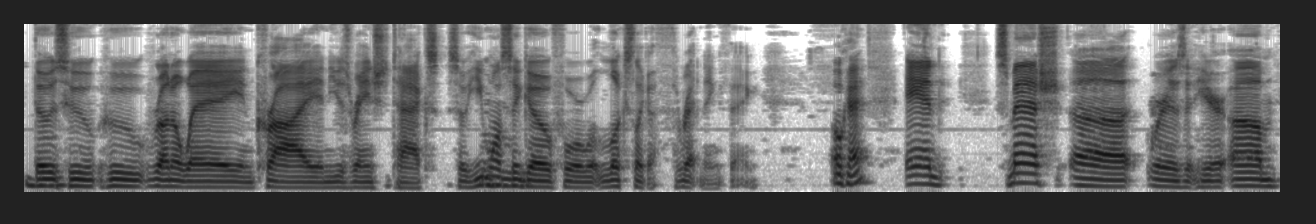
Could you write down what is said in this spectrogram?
those who who run away and cry and use ranged attacks. So he wants to go for what looks like a threatening thing. Okay. And Smash, uh, where is it here? Um,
